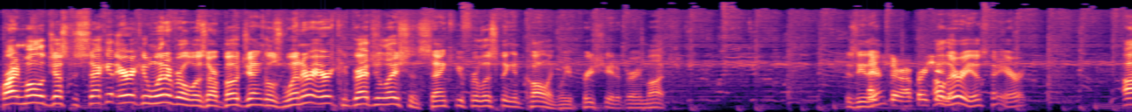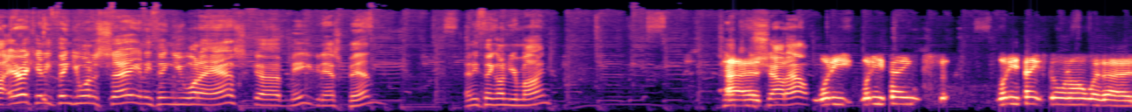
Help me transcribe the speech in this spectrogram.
Brian Mullen, just a second. Eric in Winterville was our Bojangles winner. Eric, congratulations. Thank you for listening and calling. We appreciate it very much. Is he there? Thanks, sir. I appreciate Oh, it. there he is. Hey, Eric. Uh, Eric, anything you want to say? Anything you want to ask uh, me? You can ask Ben. Anything on your mind? Uh, shout out. What do you What do you think? What do you think's going on with uh,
